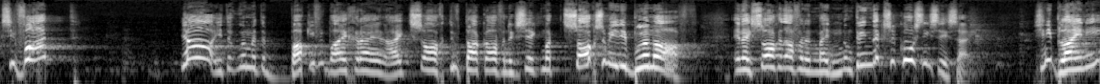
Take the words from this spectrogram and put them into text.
Ek sê wat? Ja, jy het 'n oom met 'n bakkie verbygery en hy saag toe takke af en ek sê ek moet saag sommer hierdie bome af. En hy saag dit af en dit my omtrent niks gekos nie sê sy. Is jy nie bly nie?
